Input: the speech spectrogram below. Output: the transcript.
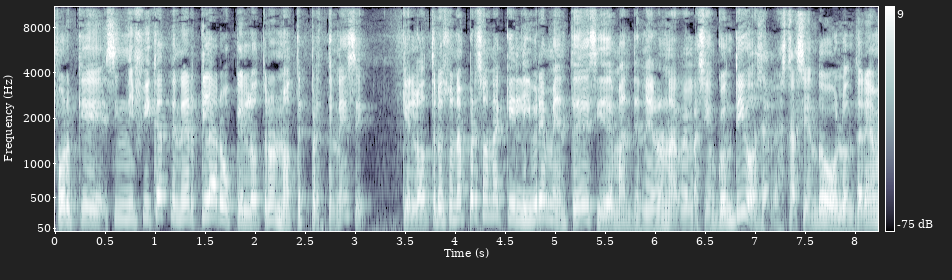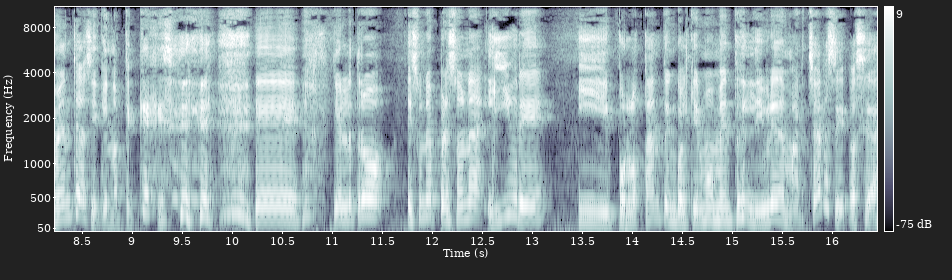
porque significa tener claro que el otro no te pertenece que el otro es una persona que libremente decide mantener una relación contigo, o sea, lo está haciendo voluntariamente, así que no te quejes. eh, y el otro es una persona libre y por lo tanto en cualquier momento es libre de marcharse, o sea,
